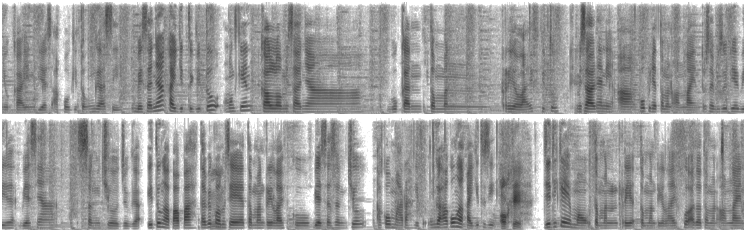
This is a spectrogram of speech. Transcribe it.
nyukain bias aku gitu enggak sih biasanya kayak gitu-gitu mungkin kalau misalnya bukan temen real life gitu. Oke. misalnya nih aku punya teman online terus habis itu dia bi- biasanya sengcul juga. Itu nggak apa-apa tapi kalau Hmm. misalnya teman real lifeku biasa sengcul aku marah gitu. Enggak aku nggak kayak gitu sih. Oke, jadi kayak mau teman real teman real lifeku atau teman online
